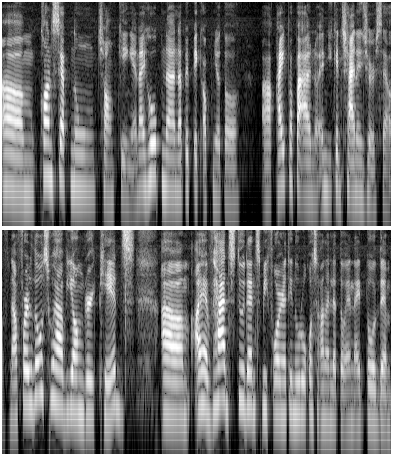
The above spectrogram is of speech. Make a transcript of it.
um, concept nung chunking. And I hope na napipick up nyo to uh, kahit pa paano and you can challenge yourself. Now, for those who have younger kids, um, I have had students before na tinuro ko sa kanila to and I told them,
